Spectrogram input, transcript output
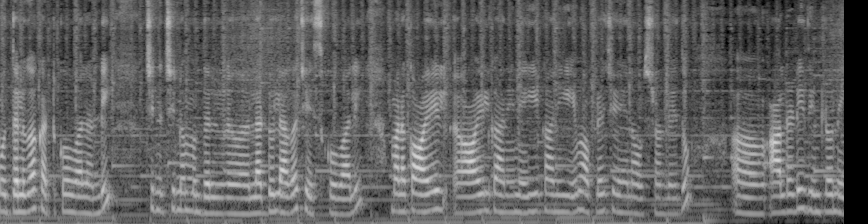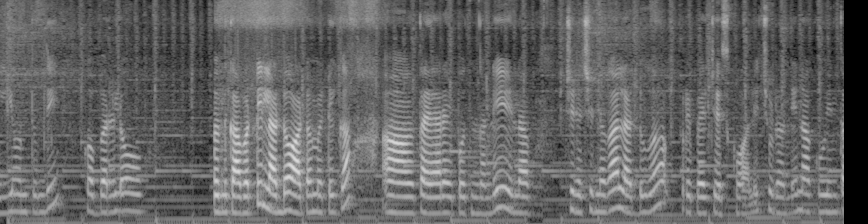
ముద్దలుగా కట్టుకోవాలండి. చిన్న చిన్న ముద్దలు లడ్డూలాగా చేసుకోవాలి. మనకు ఆయిల్ ఆయిల్ కానీ నెయ్యి కానీ ఏం అప్లై చేయని అవసరం లేదు. ఆల్రెడీ దీంట్లో నెయ్యి ఉంటుంది కొబ్బరిలో ఉంటుంది కాబట్టి లడ్డు ఆటోమేటిక్గా తయారైపోతుందండి. ఇలా చిన్న చిన్నగా లడ్డుగా ప్రిపేర్ చేసుకోవాలి. చూడండి నాకు ఇంత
